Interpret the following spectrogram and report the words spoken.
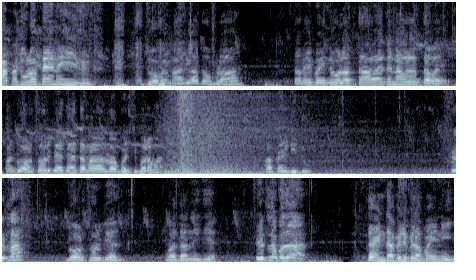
આપણે તો ઓળખતા નહીં જો ભાઈ મારી વાત આપણો તમે ભાઈને ઓળખતા હોય કે ના ઓળખતા હોય પણ દોઢસો રૂપિયા થયા તમારે હાલવા પડશે બરોબર? હા કહી દીધું. કેટલા? દોઢસો રૂપિયા જ. વધારે નહીં થયા. એટલા બધા? ત્રણ ડાબેલી પેલા ભાઈની.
